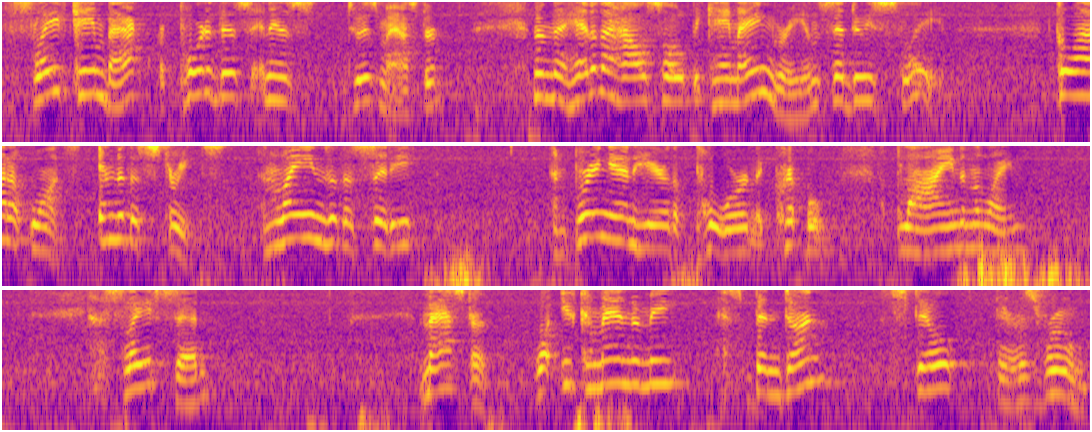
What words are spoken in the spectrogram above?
The slave came back, reported this his, to his master. Then the head of the household became angry and said to his slave, Go out at once into the streets and lanes of the city and bring in here the poor and the crippled, the blind and the lame. And the slave said, Master, what you commanded me has been done, still there is room.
